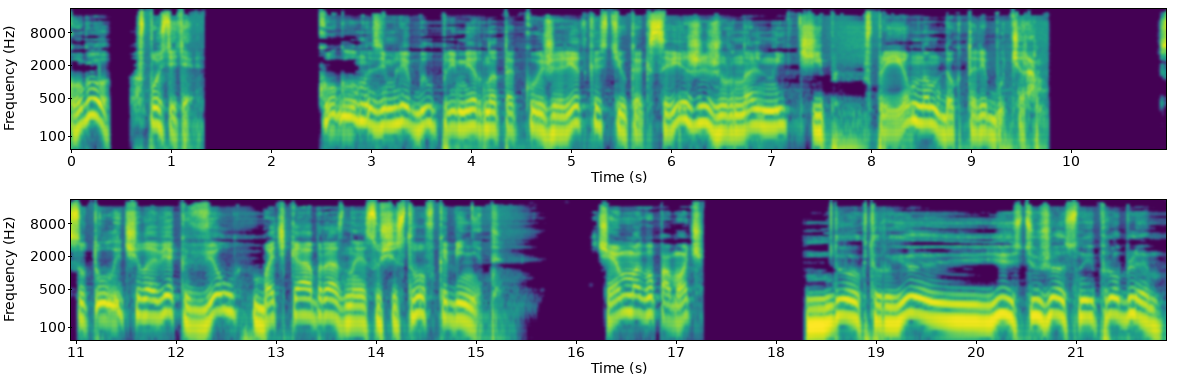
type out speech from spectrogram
Куглу? Впустите!» Куглу на Земле был примерно такой же редкостью, как свежий журнальный чип в приемном докторе Бутчера. Сутулый человек ввел бочкообразное существо в кабинет. «Чем могу помочь?» «Доктор, я есть ужасные проблемы.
